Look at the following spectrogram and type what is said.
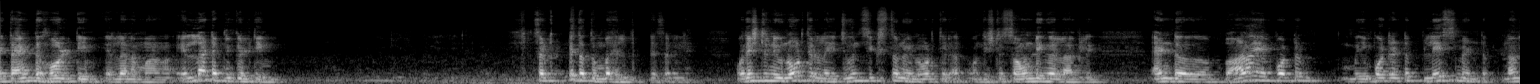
I thank the whole team ಎಲ್ಲ ನಮ್ಮ ಎಲ್ಲ ಟೆಕ್ನಿಕಲ್ ಟೀಮ್ ಸರ್ ಖಂಡಿತ ತುಂಬಾ ಹೆಲ್ಪ್ ಇದೆ ಸರ್ ಇಲ್ಲಿ. ಒಂದಿಷ್ಟು ನೀವು ನೋಡ್ತಿರಲ್ಲ, ಈ ಜೂನ್ ಸಿಕ್ಸ್ತ್ ನೀವು ನೋಡ್ತೀರಾ? ಒಂದಿಷ್ಟು ಸೌಂಡಿಂಗ್ ಅಲ್ಲಿ ಆಗಲಿ. ಅಂಡ್ ಬಹಳ ಇಂಪಾರ್ಟೆಂಟ್ ಇಂಪಾರ್ಟೆಂಟ್ ಪ್ಲೇಸ್ಮೆಂಟ್ ನಾವು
